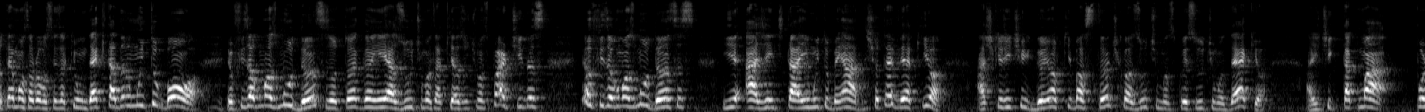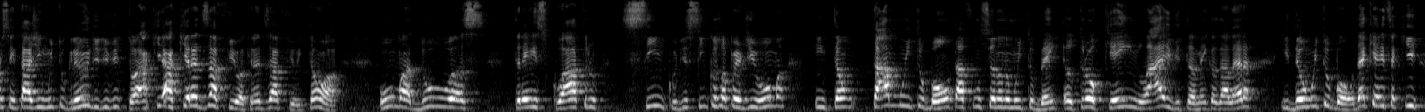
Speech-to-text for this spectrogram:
eu até mostrar pra vocês aqui, um deck que tá dando muito bom, ó. Eu fiz algumas mudanças, eu tô, ganhei as últimas aqui, as últimas partidas, eu fiz algumas mudanças e a gente tá aí muito bem. Ah, deixa eu até ver aqui, ó. Acho que a gente ganhou aqui bastante com as últimas, com esse último deck, ó. A gente tá com uma porcentagem muito grande de vitória. Aqui, aqui era desafio, aqui era desafio. Então, ó, uma, duas, 3, 4, 5. De 5 eu só perdi uma. Então tá muito bom, tá funcionando muito bem. Eu troquei em live também com a galera e deu muito bom. O deck é esse aqui,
